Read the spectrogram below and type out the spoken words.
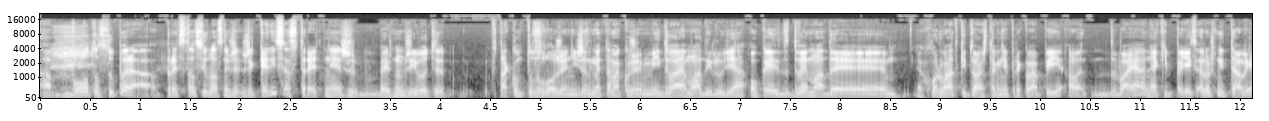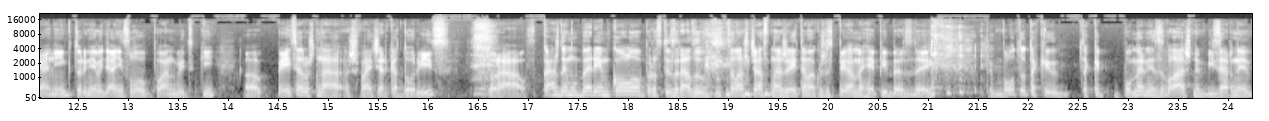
A bolo to super a predstav si vlastne, že, že kedy sa stretneš v bežnom živote v takomto zložení, že sme tam akože my dvaja mladí ľudia, ok, dve mladé Chorvátky to až tak neprekvapí, ale dvaja nejakí 50-roční Taliani, ktorí nevedia ani slovo po anglicky, 50-ročná švajčiarka Doris, ktorá v každému beriem kolo, proste zrazu celá šťastná, že jej tam akože spievame Happy Birthday. Tak bolo to také, také pomerne zvláštne, bizarné,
